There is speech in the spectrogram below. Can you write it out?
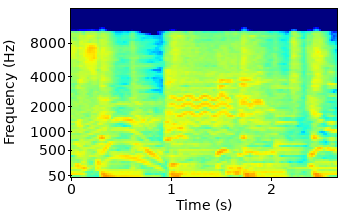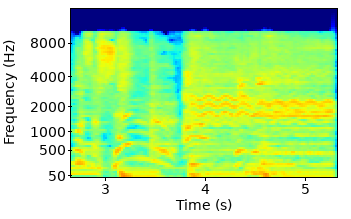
Vamos a hacer? ¿Qué vamos a hacer? A beber.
